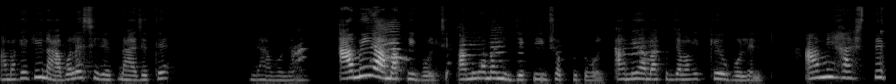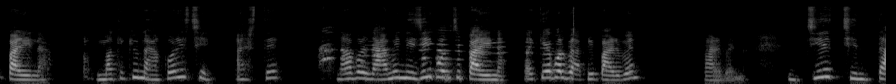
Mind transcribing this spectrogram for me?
আমাকে কি না বলেছি যে, না যেতে, না বলেনি আমি আমাকেই বলছি, আমি আমার নিজেকেই সব কিছু বলছি, আমি আমাকে যে আমাকে কেউ বলেনি। আমি হাসতে পারি না। আমাকে কেউ না করেছে, হাসতে না বলে না। আমি নিজেই বলছি পারি না। কে বলবে? আপনি পারবেন? পারবেন না। যে চিন্তা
